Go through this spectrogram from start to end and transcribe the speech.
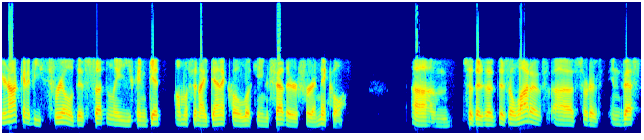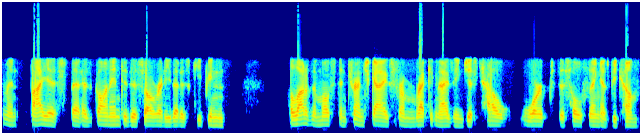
you're not going to be thrilled if suddenly you can get almost an identical looking feather for a nickel. Um, so there's a there's a lot of uh, sort of investment bias that has gone into this already that is keeping a lot of the most entrenched guys from recognizing just how warped this whole thing has become.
